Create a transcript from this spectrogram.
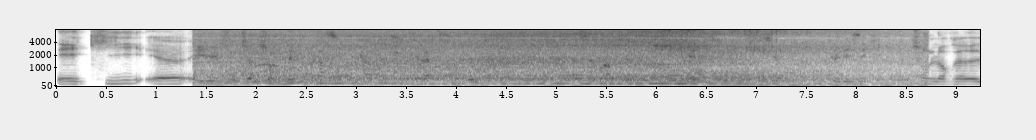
et qui euh, fonctionne sur le même principe qu'un championnat à savoir que les équipes, en fonction de leurs, euh,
